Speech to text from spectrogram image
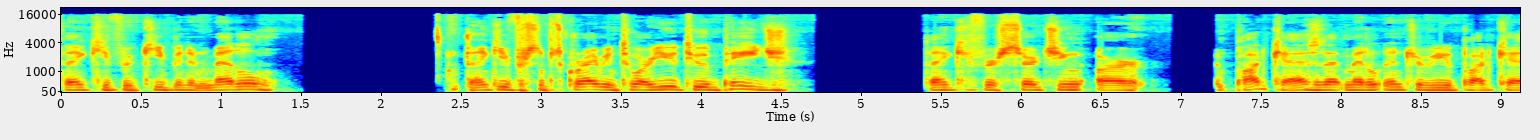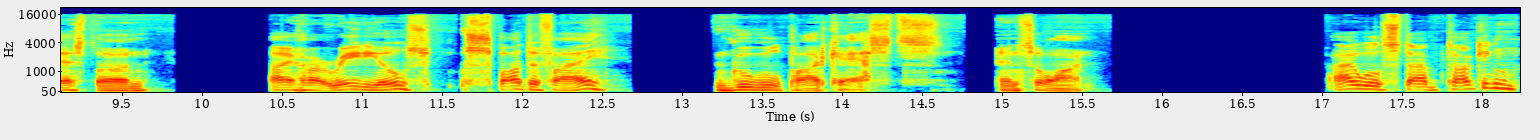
Thank you for keeping it metal. Thank you for subscribing to our YouTube page. Thank you for searching our podcast, that metal interview podcast on iHeartRadio, Spotify, Google Podcasts, and so on. I will stop talking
